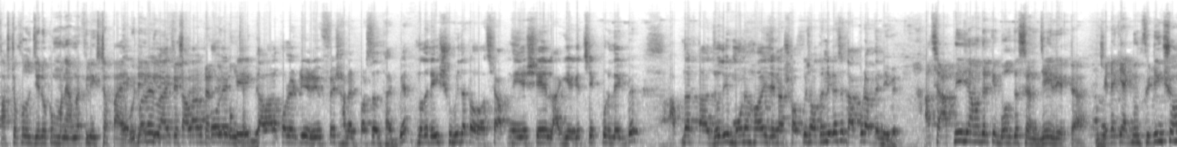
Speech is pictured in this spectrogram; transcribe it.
ফার্স্ট অফ অল যেরকম মানে আমরা ফিলিংসটা পাই ওইটা colour quality colour quality refresh hundred percent থাকবে? আপনাদের এই সুবিধাটাও আছে আপনি এসে লাগিয়ে আগে চেক করে দেখবেন। আপনার তা যদি মনে হয় যে না সবকিছু অথেন্টিক আছে তারপরে আপনি নেবেন। আচ্ছা আপনি যে আমাদেরকে বলতেছেন যে রেটটা এটা কি একদম ফিটিং সহ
